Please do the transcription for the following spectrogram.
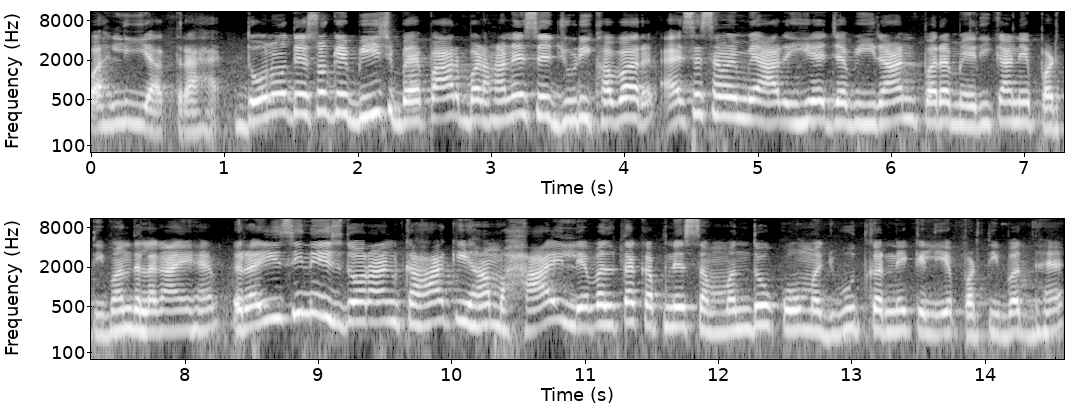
पहली यात्रा है। दोनों देशों के बीच व्यापार बढ़ाने से जुड़ी खबर ऐसे समय में आ रही है जब ईरान पर अमेरिका ने प्रतिबंध लगाए हैं। रईसी ने इस दौरान कहा कि हम हाई लेवल तक अपने संबंधों को मज़बूत करने के लिए प्रतिबद्ध हैं।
